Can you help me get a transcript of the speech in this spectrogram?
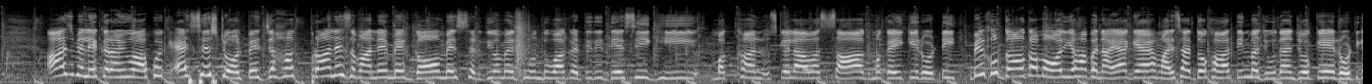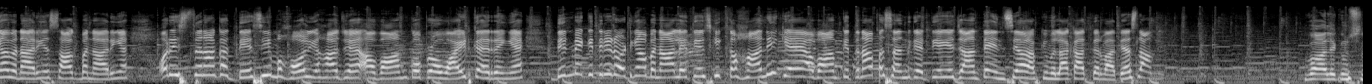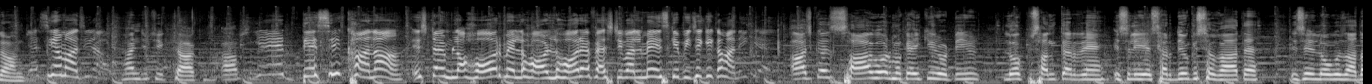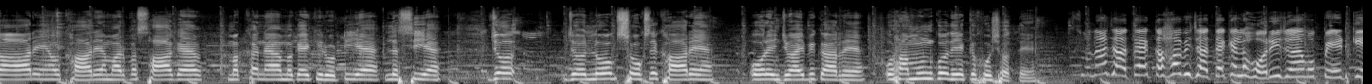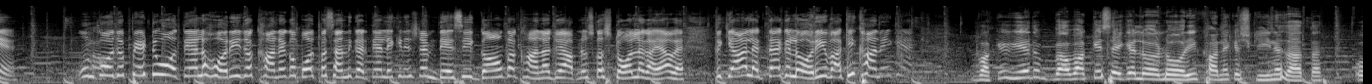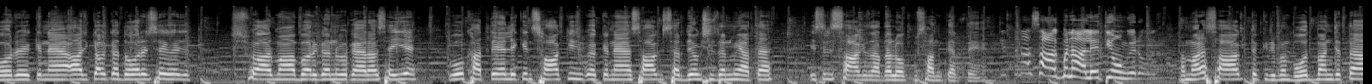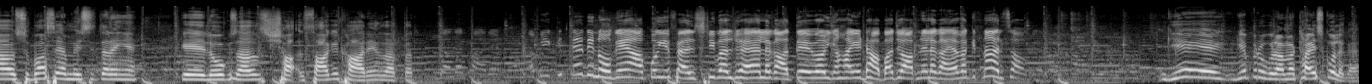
आज मैं लेकर आई हूँ आपको एक ऐसे स्टॉल पे जहाँ पुराने ज़माने में गाँव में सर्दियों में धुंध हुआ करती थी, देसी घी, मक्खन, उसके अलावा साग, मकई की रोटी। बिल्कुल गाँव का माहौल यहाँ बनाया गया है। हमारे साथ दो खातन मौजूद हैं जो कि रोटियाँ बना रही हैं, साग बना रही हैं। और इस तरह का देसी माहौल यहाँ जो है आवाम को प्रोवाइड कर रही हैं। दिन में कितनी रोटियाँ बना लेती हैं? इसकी कहानी क्या है? आवाम कितना पसंद करती है? ये जानते हैं इनसे और आपकी मुलाकात करवाते हैं। असला वालेकुम सलाम। कैसी हैं माजी आप? हाँ जी ठीक ठाक। आप ये देसी खाना इस टाइम लाहौर में लाहौर लाहौर है फेस्टिवल में इसके पीछे की कहानी क्या है? आजकल साग और मकई की रोटी लोग पसंद कर रहे हैं इसलिए सर्दियों की सौगात है इसलिए लोग ज़्यादा आ रहे हैं और खा रहे हैं। हमारे पास साग है मक्खन है मकई की रोटी है लस्सी है जो जो लोग शौक से खा रहे हैं और इन्जॉय भी कर रहे हैं और हम उनको देख के खुश होते हैं। सुना जाता है कहा भी जाता है कि लाहौरी जो है वो पेट के हैं। उनको जो पेटू होते हैं लाहौरी जो खाने को बहुत पसंद करते हैं लेकिन इस टाइम देसी गाँव का खाना जो है आपने उसका स्टॉल लगाया हुआ है। तो क्या लगता है कि लाहौरी वाकई खाने के हैं? वाकई ये तो वाकई से कि लाहौरी खाने के शौकीन है ज़्यादातर। और एक न आजकल का दौर से शवारमा बर्गन वगैरह सही है वो खाते हैं लेकिन साग की साग सर्दियों के सीज़न में आता है इसलिए साग ज़्यादा लोग पसंद करते हैं। कितना साग बना लेती होंगे रोज़? हमारा साग तकरीबन बहुत बन जाता है और सुबह से हम इसी तरह ही हैं। कि लोग ज़्यादा साग खा रहे हैं ज़्यादातर। अभी कितने दिन हो गए हैं आपको ये फेस्टिवल जो है लगाते हुए और यहाँ ये ढाबा जो आपने लगाया हुआ कितना अरसा हो गया? ये ये प्रोग्राम अट्ठाईस को लगा है।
